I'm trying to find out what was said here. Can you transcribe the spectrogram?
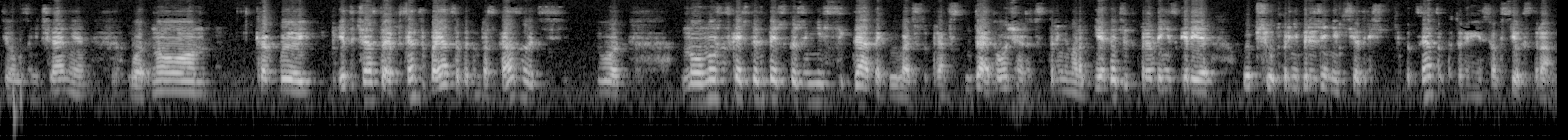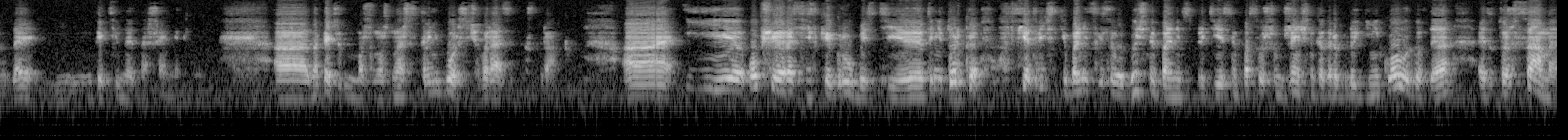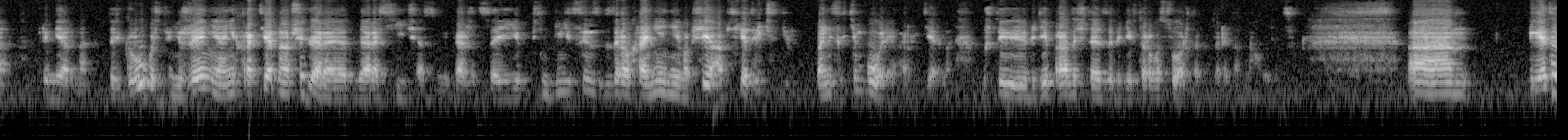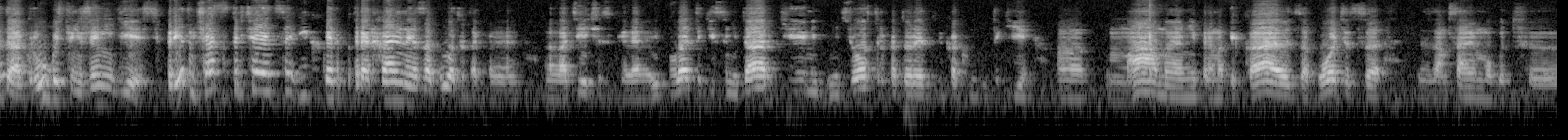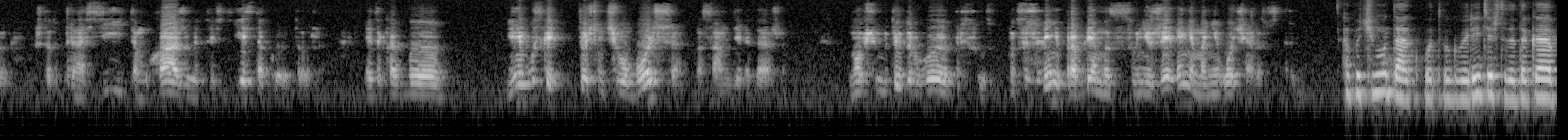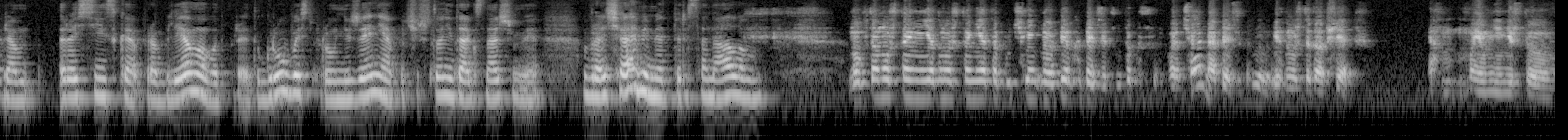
делал замечания. Вот. Но как бы это часто пациенты боятся об этом рассказывать. Не всегда так бывает, что прям, да, это очень распространено. И опять же, это проявление скорее общего пренебрежения к психиатрическим пациентам, которые есть во всех странах, да, и негативное отношение к ним. А, но опять же, может, может, в нашей стране больше, чем в развитых странах. А, и общая российская грубость, это не только в психиатрических больницах, если в обычной больнице прийти, если мы послушаем женщин, которые были гинекологов, да, это то же самое примерно. То есть грубость, унижение, они характерны вообще для, для России сейчас, мне кажется, и в медицинском здравоохранении вообще, а психиатрических больницах тем более характерно. Потому что людей, правда, считают за людей второго сорта, которые там находятся. И это, да, грубость, унижение есть. При этом часто встречается и какая-то патриархальная забота такая, э, отеческая. И бывают такие санитарки, медсестры, которые как такие э, мамы, они прям заботятся, там сами могут э, что-то приносить, там ухаживать. То есть есть такое тоже. Это как бы чего больше, на самом деле даже. Но, в общем, и то, и другое присутствует. Но, к сожалению, проблемы с унижением, они очень распространены. А почему так? Вот вы говорите, что это такая прям российская проблема, вот про эту грубость, про унижение. Что не так с нашими врачами, медперсоналом? Ну, потому что я думаю, что нет обучения. Ну, во-первых, опять же, это не только с врачами, опять же, ну, я думаю, что это вообще мое мнение, что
